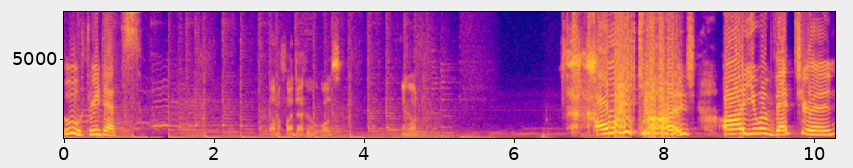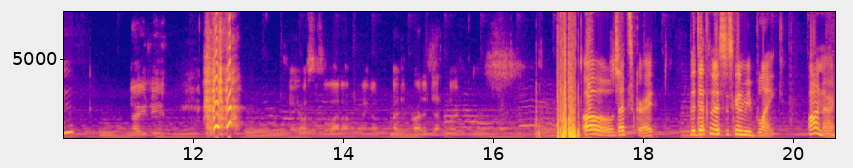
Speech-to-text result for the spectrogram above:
Ooh, three deaths. Wanna find out who it was? Hang on. Oh my gosh! Oh, you a veteran! Maybe. Chaos is a ladder. Hang on, I didn't write a death note. Oh, that's great. The death note's just gonna be blank. Oh no.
